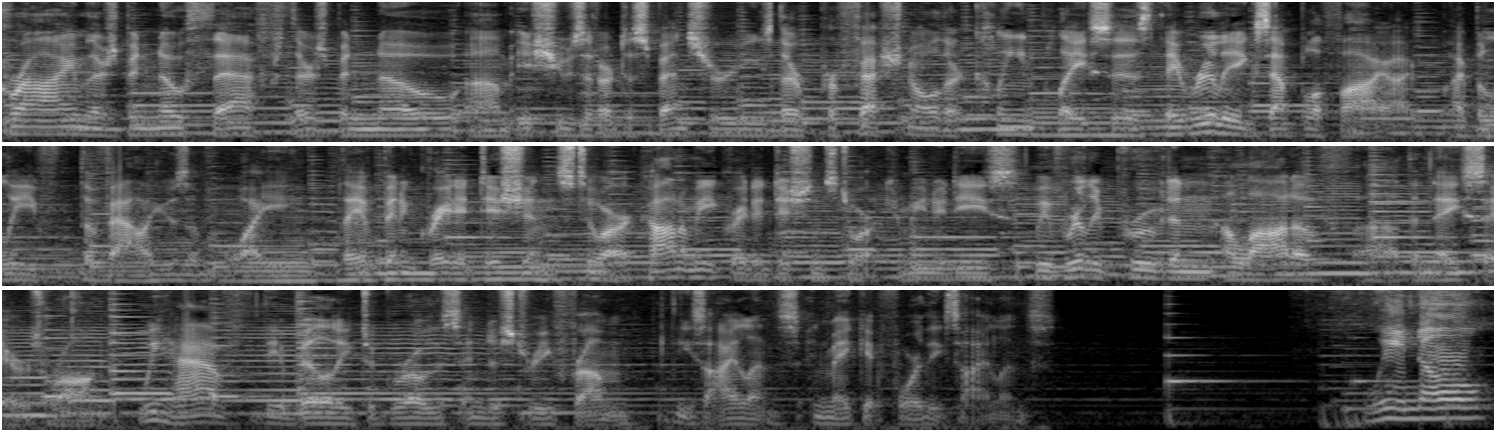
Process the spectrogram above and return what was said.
crime, there's been no theft, there's been no um, issues at our dispensaries. They're professional, they're clean places. They really exemplify, I, I, believe, the values of Hawaii. They have been great additions to our economy, great additions to our communities. We've really proven a lot of uh, the naysayers wrong. We have the ability to grow this industry from these islands and make it for these islands. We know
